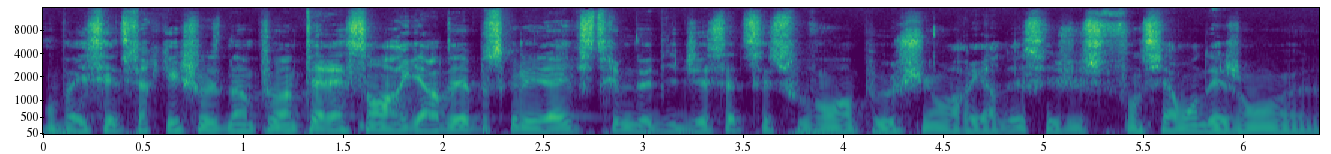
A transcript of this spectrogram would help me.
on va essayer de faire quelque chose d'un peu intéressant à regarder parce que les live streams de DJ set c'est souvent un peu chiant à regarder c'est juste foncièrement des gens euh,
